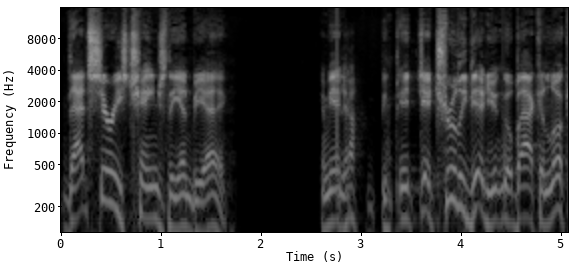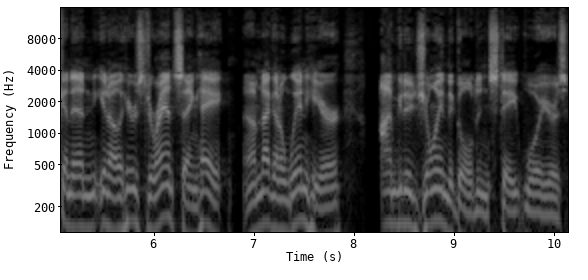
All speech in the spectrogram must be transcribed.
that series changed the NBA. I mean, yeah. it, it truly did. You can go back and look, and then, you know, here's Durant saying, hey, I'm not going to win here. I'm going to join the Golden State Warriors.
